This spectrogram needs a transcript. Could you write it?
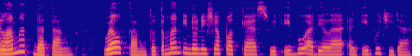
Selamat datang. Welcome to Teman Indonesia Podcast with Ibu Adela and Ibu Jida.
